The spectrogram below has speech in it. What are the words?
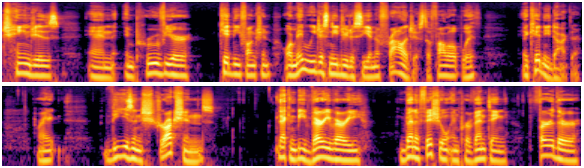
changes and improve your kidney function, or maybe we just need you to see a nephrologist to follow up with a kidney doctor, right? These instructions that can be very, very beneficial in preventing further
